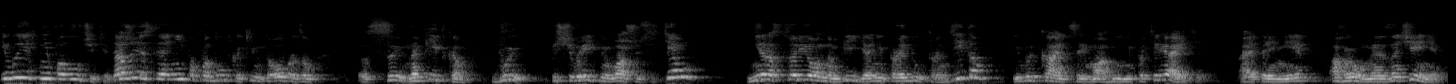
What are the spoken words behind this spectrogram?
И вы их не получите. Даже если они попадут каким-то образом с напитком в пищеварительную вашу систему. В нерастворенном виде они пройдут транзитом. И вы кальций и магний не потеряете. А это имеет огромное значение.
